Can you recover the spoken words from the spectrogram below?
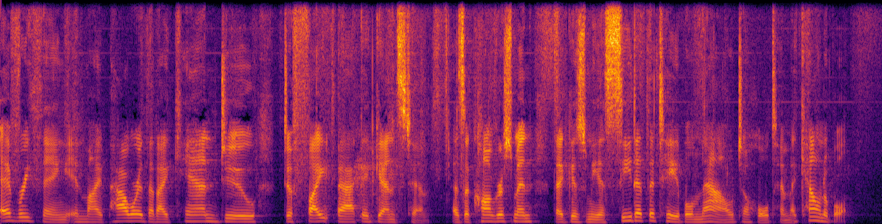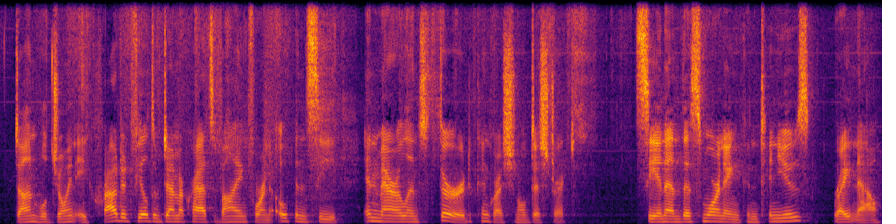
everything in my power that I can do to fight back against him. As a congressman, that gives me a seat at the table now to hold him accountable. Dunn will join a crowded field of Democrats vying for an open seat in Maryland's 3rd congressional district. CNN This Morning continues right now.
